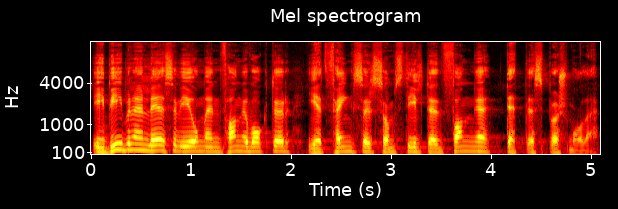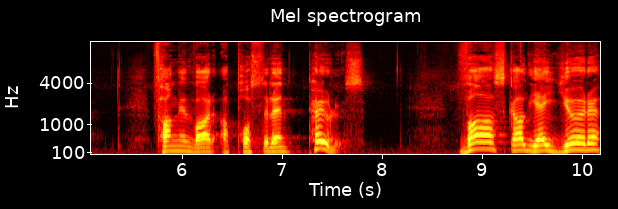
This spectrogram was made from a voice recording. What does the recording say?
I Bibelen leser vi om en fangevokter i et fengsel som stilte en fange dette spørsmålet. Fangen var apostelen Paulus. Hva skal jeg gjøre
